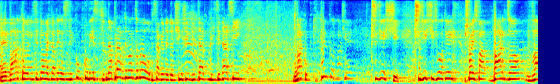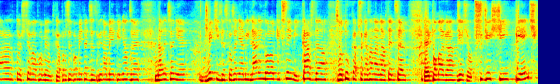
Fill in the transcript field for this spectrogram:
E, Warto licytować, dlatego że tych kubków jest naprawdę bardzo mało wystawionych do dzisiejszej licyta- licytacji. Dwa kubki, tylko dwa. 30. 30 zł. Proszę Państwa, bardzo wartościowa pamiątka. Proszę pamiętać, że zbieramy pieniądze na leczenie dzieci ze schorzeniami laryngologicznymi. Każda złotówka przekazana na ten cel e, pomaga dzieciom. 35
